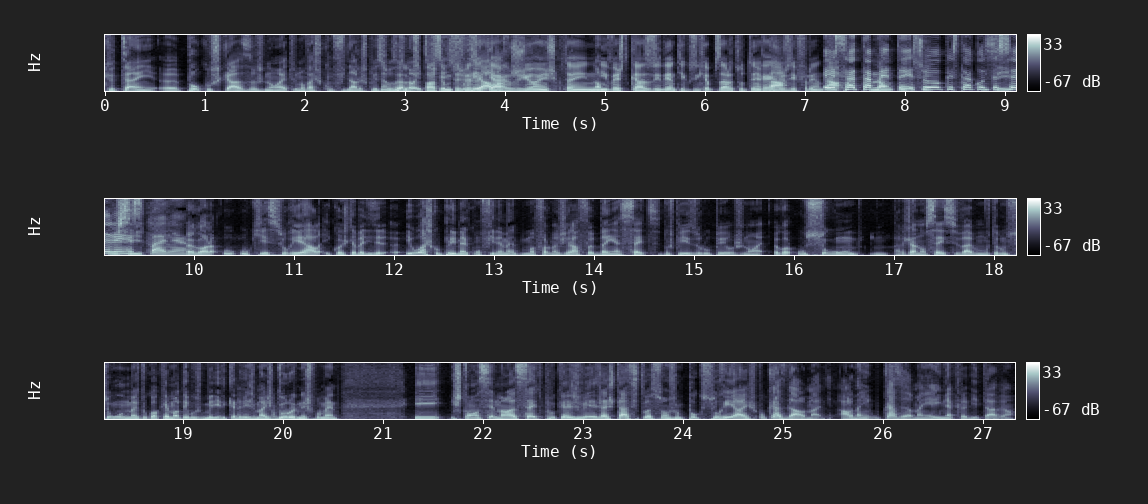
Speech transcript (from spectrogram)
que tem uh, poucos casos, não é? Tu não vais confinar as pessoas não, à noite. passa é muitas vezes é que há regiões que têm não. níveis de casos idênticos e que, apesar de tudo, têm regras ah, diferentes. Exatamente, não, isso é o que está a acontecer sim, em sim. Espanha. Agora, o, o, que é surreal, e coisa estava a dizer, eu acho que o primeiro confinamento, de uma forma geral, foi bem aceito nos países europeus, não é? Agora, o segundo, já não sei se vai ter um segundo, mas de qualquer modo temos medidas cada vez mais duras neste momento e estão a ser mal aceitos porque às vezes está situações um pouco surreais. O caso da Alemanha, a Alemanha o caso da Alemanha é inacreditável,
